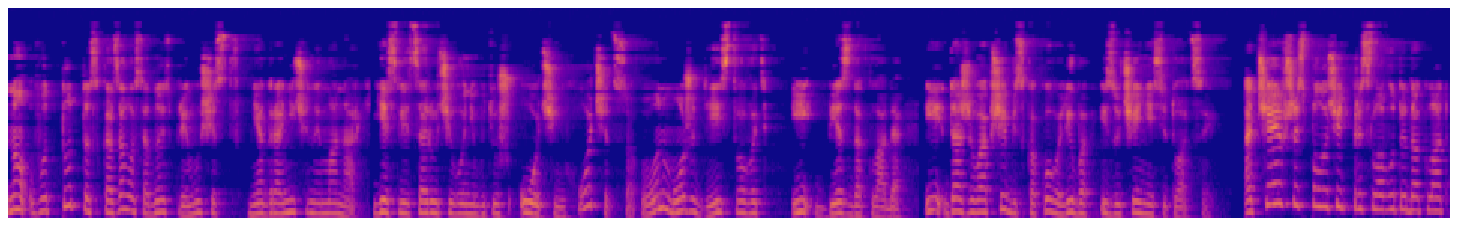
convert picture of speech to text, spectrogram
Но вот тут-то сказалось одно из преимуществ неограниченной монархии. Если царю чего-нибудь уж очень хочется, он может действовать и без доклада, и даже вообще без какого-либо изучения ситуации. Отчаявшись получить пресловутый доклад,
